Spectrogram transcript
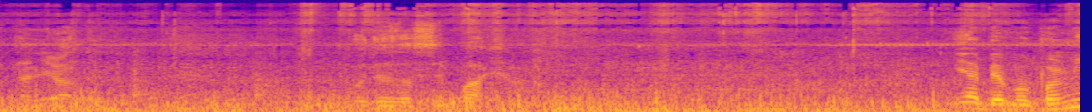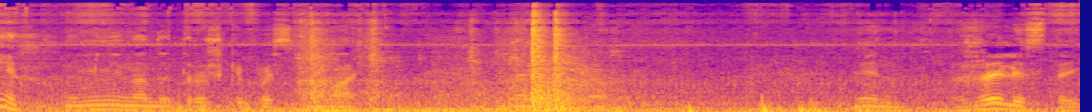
Італьйон буде засипати. Я б йому поміг, але мені треба трошки поснімати на відео. Він жилістий.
